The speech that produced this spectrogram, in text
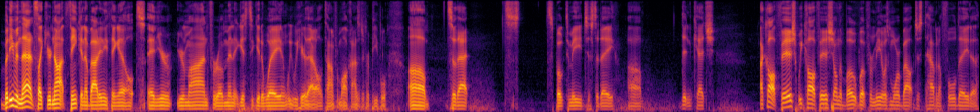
but even that, it's like you're not thinking about anything else, and your your mind for a minute gets to get away, and we, we hear that all the time from all kinds of different people. Um, so that spoke to me just today. Um, didn't catch. I caught fish. We caught fish on the boat, but for me, it was more about just having a full day to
